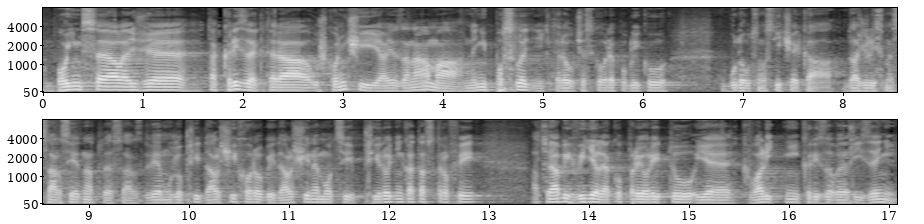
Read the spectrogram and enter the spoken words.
Bojím se ale, že ta krize, která už končí a je za náma, není poslední, kterou Českou republiku v budoucnosti čeká. Zažili jsme SARS-1, to je SARS-2, můžou přijít další choroby, další nemoci, přírodní katastrofy. A co já bych viděl jako prioritu, je kvalitní krizové řízení.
